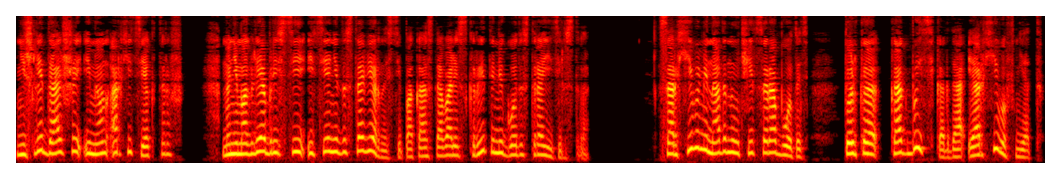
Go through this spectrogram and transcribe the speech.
не шли дальше имен архитекторов, но не могли обрести и те недостоверности, пока оставались скрытыми годы строительства. С архивами надо научиться работать, только как быть, когда и архивов нет?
